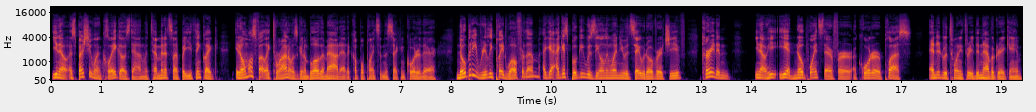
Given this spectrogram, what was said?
you know, especially when Clay goes down with 10 minutes left, but you think like it almost felt like Toronto was going to blow them out at a couple points in the second quarter there. Nobody really played well for them. I guess, I guess Boogie was the only one you would say would overachieve. Curry didn't, you know, he he had no points there for a quarter or plus. Ended with 23. Didn't have a great game.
